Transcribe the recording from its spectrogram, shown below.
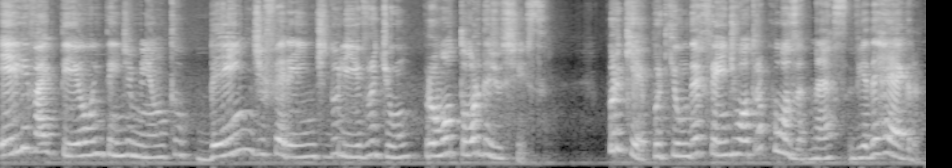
ele vai ter um entendimento bem diferente do livro de um promotor de justiça. Por quê? Porque um defende e o outro acusa, né? Via de regra.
